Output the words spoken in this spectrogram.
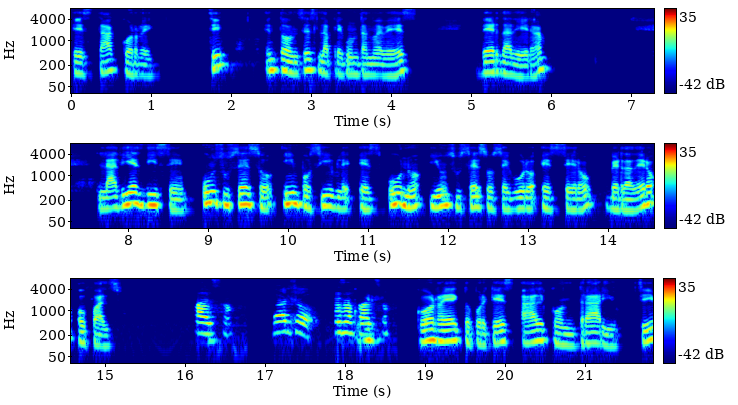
está correcto, ¿sí? Entonces, la pregunta 9 es verdadera. La 10 dice, un suceso imposible es 1 y un suceso seguro es 0, ¿verdadero o falso? falso. Falso. Ese es falso. Correcto, porque es al contrario, ¿sí?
